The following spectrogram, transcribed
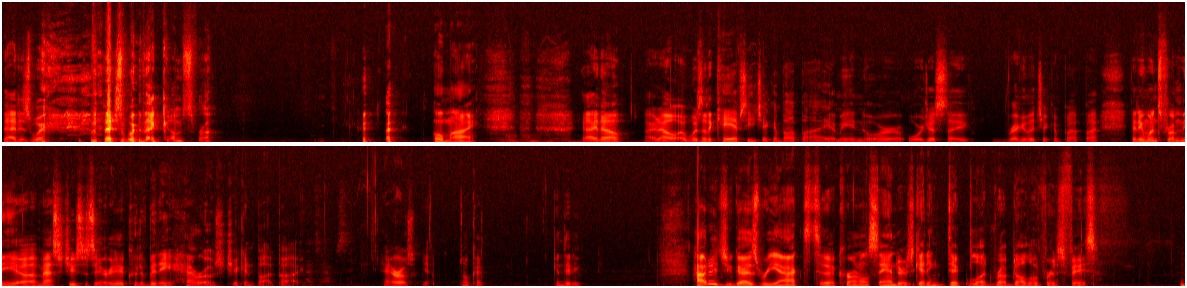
That is where that is where that comes from. oh my. I know, I know. Was it a KFC chicken pot pie? I mean, or or just a regular chicken pot pie? If anyone's from the uh, Massachusetts area, it could have been a Harrow's chicken pot pie. That's what I was saying. Harrow's, yeah. Okay, continue. How did you guys react to Colonel Sanders getting dick blood rubbed all over his face?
